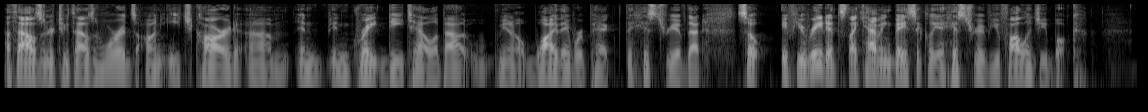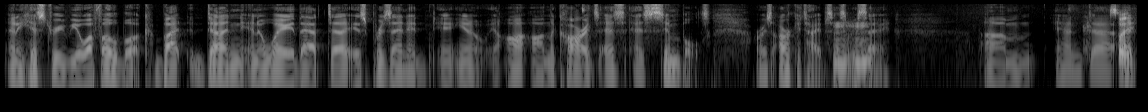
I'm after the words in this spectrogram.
a thousand or two thousand words on each card um, in in great detail about you know why they were picked, the history of that. So if you read it, it's like having basically a history of ufology book and a history of UFO book, but done in a way that uh, is presented, you know, on, on, the cards as as symbols or as archetypes, as mm-hmm. we say. Um, and uh, like,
